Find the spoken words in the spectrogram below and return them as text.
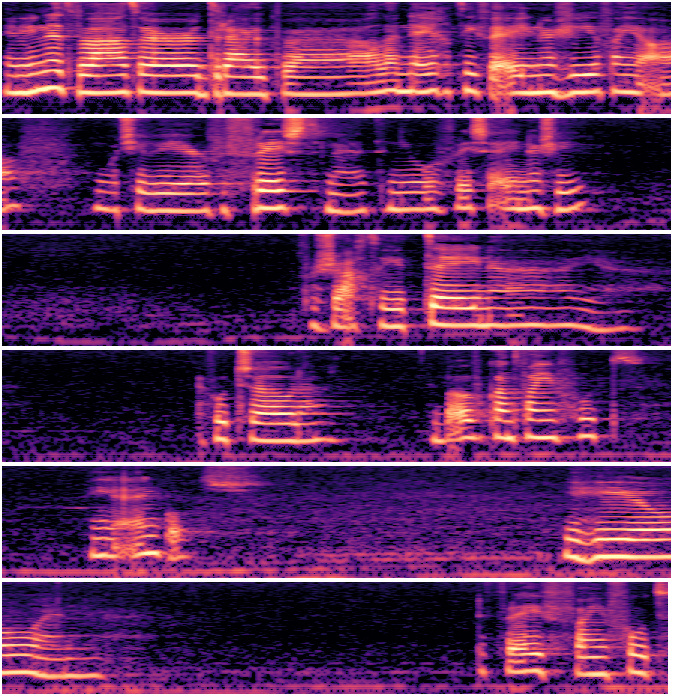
En in het water druipen alle negatieve energieën van je af. Word je weer verfrist met nieuwe frisse energie. Verzachten je tenen, je voetzolen, de bovenkant van je voet en je enkels je hiel en de vreef van je voet.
